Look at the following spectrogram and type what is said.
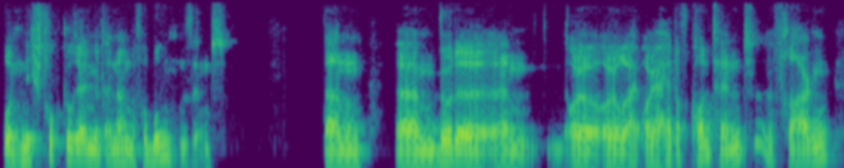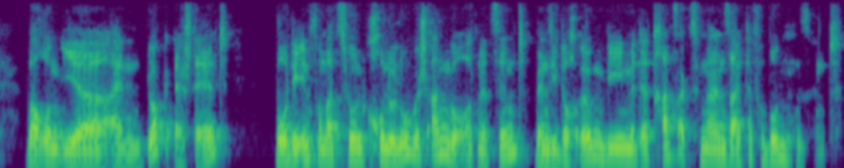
und nicht strukturell miteinander verbunden sind. Dann ähm, würde ähm, euer, eure, euer Head of Content äh, fragen, warum ihr einen Blog erstellt, wo die Informationen chronologisch angeordnet sind, wenn sie doch irgendwie mit der transaktionalen Seite verbunden sind.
